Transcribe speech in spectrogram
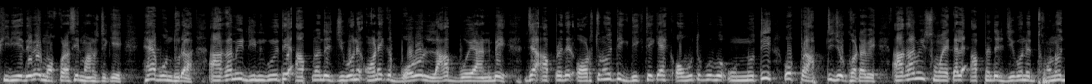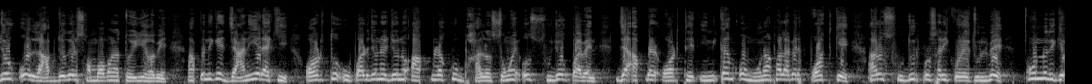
ফিরিয়ে দেবে মকর রাশির মানুষটিকে। হ্যাঁ বন্ধুরা, আগামী দিনগুলিতে আপনাদের জীবনে অনেক বড় লাভ বয়ে আনবে, যা আপনাদের অর্থনৈতিক দিক থেকে এক অভূতপূর্ব উন্নতি ও প্রাপ্তিযোগ ঘটাবে। আগামী সময়কালে আপনাদের জীবনে ধনযোগ ও লাভযোগের সম্ভাবনা তৈরি হবে। আপনাদেরকে জানিয়ে রাখি, অর্থ উপার্জনের জন্য আপনারা খুব ভালো সময় ও সুযোগ পাবেন, যা আপনার অর্থের ইনকাম ও মুনাফা লাভের পথকে আরও সুদূর প্রসারী করে তুলবে। অন্যদিকে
